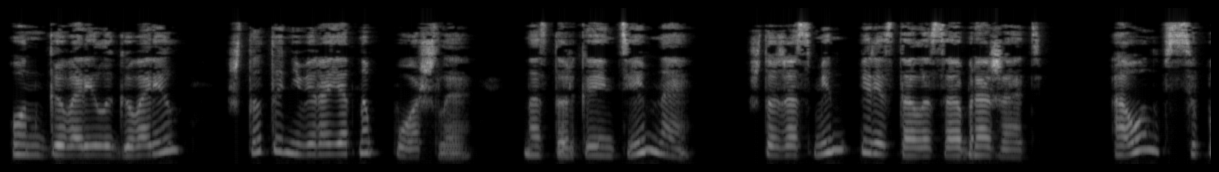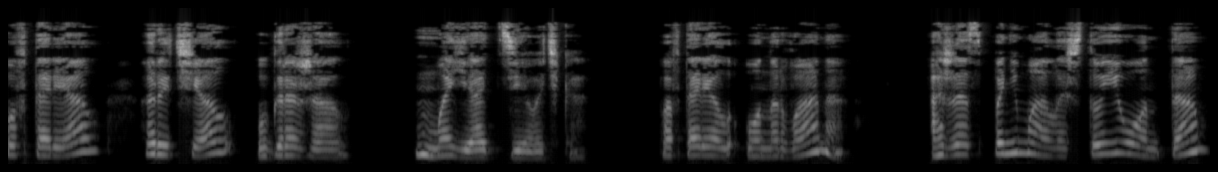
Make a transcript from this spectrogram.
Он говорил и говорил что-то невероятно пошлое, настолько интимное, что Жасмин перестала соображать. А он все повторял, рычал, угрожал. «Моя девочка!» — повторял он рвано, а Жас понимала, что и он там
